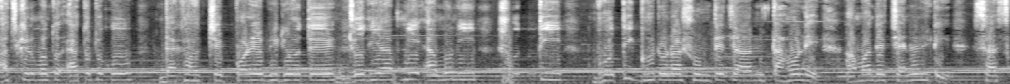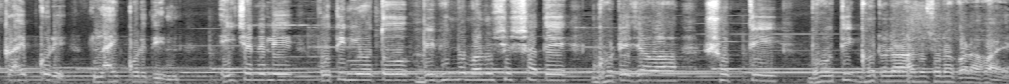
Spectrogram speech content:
আজকের মতো এতটুকু। দেখা হচ্ছে পরের ভিডিওতে। যদি আপনি এমনই সত্যি ভৌতিক ঘটনা শুনতে চান তাহলে আমাদের চ্যানেলটি সাবস্ক্রাইব করে লাইক করে দিন। এই চ্যানেলে প্রতিনিয়ত বিভিন্ন মানুষের সাথে ঘটে যাওয়া সত্যি ভৌতিক ঘটনা আলোচনা করা হয়।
